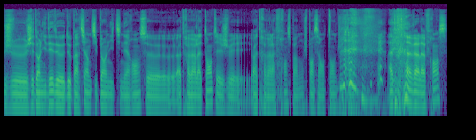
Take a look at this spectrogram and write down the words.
je- j'ai dans l'idée de, de partir un petit peu en itinérance euh, à travers la tente et je vais à travers la France, pardon. Je pensais en tente, à travers la France.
